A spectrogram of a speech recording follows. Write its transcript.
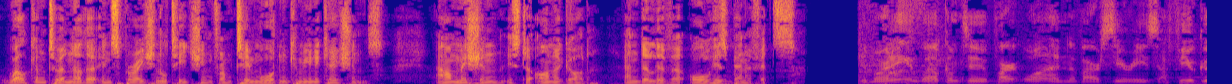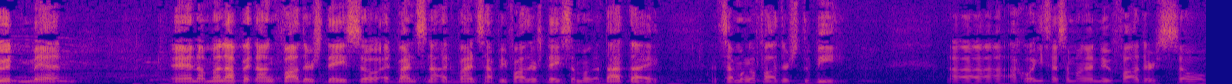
Welcome to another inspirational teaching from Tim Warden Communications. Our mission is to honor God and deliver all his benefits. Good morning and welcome to part one of our series, A Few Good Men. And uh, malapit na ang Father's Day, so advance na advance Happy Father's Day sa mga tatay at sa mga fathers to be. Uh, ako isa sa mga new fathers, so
